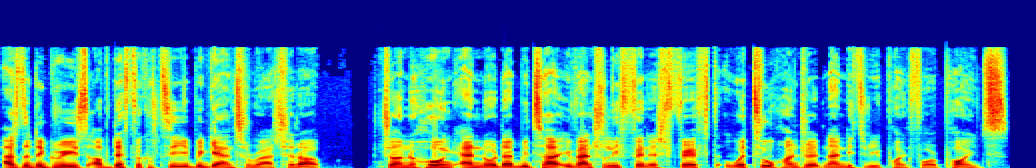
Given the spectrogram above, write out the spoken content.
as the degrees of difficulty began to ratchet up. Jun Hoong and Nur Dhabitah eventually finished fifth with 293.4 points.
